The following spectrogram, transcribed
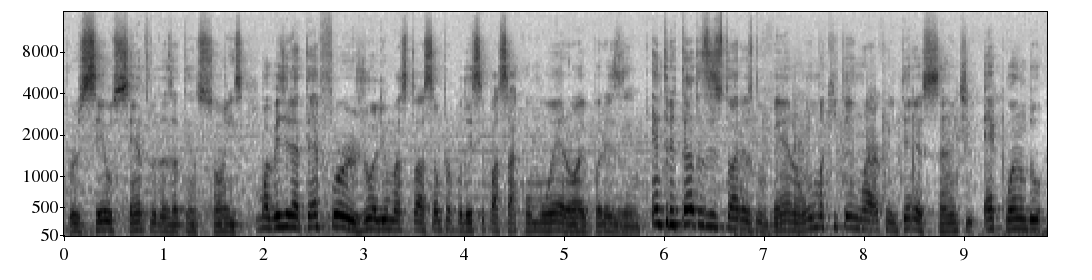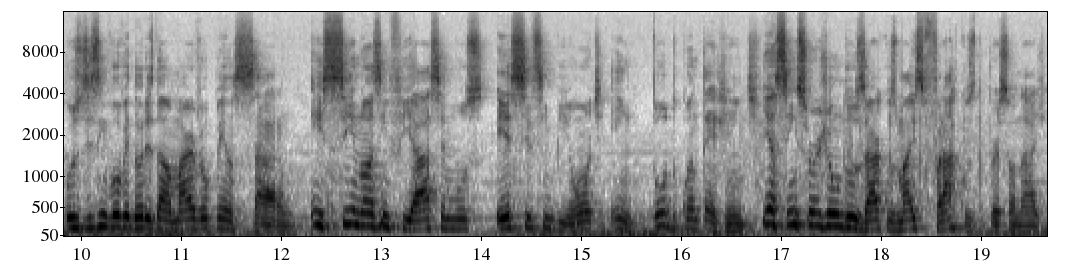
por ser o centro das atenções. Uma vez ele até forjou ali uma situação para poder se passar como um herói, por exemplo. Entre tantas histórias do Venom, uma que tem um arco interessante é quando os desenvolvedores da Marvel pensaram: e se nós enfiássemos esse simbionte em tudo quanto é gente? E assim surge um dos arcos mais fracos do personagem,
